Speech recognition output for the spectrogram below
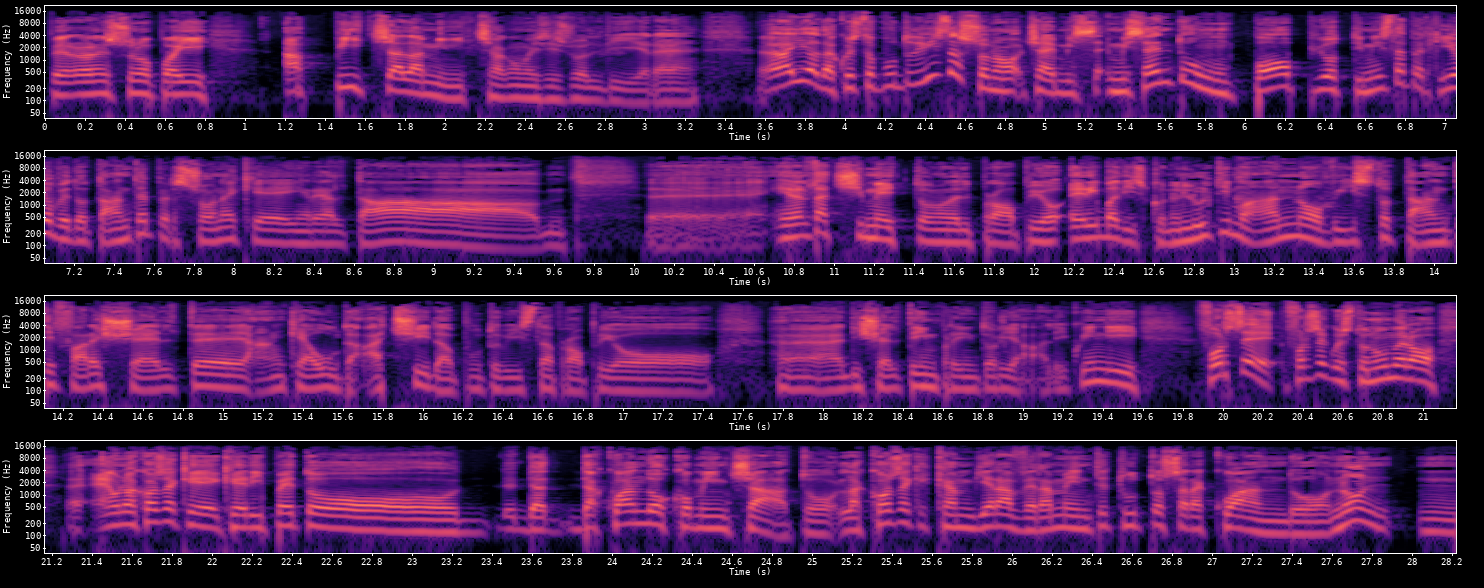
però nessuno poi appiccia la miccia, come si suol dire. Eh, io da questo punto di vista sono, cioè, mi, mi, sento un po' più ottimista perché io vedo tante persone che in realtà, eh, in realtà ci mettono del proprio e ribadisco, nell'ultimo anno ho visto tanti fare scelte anche audaci dal punto di vista proprio eh, di scelte imprenditoriali. Quindi forse, forse, questo numero è una cosa che, che ripeto da, da, quando ho cominciato. La cosa che cambierà veramente tutto sarà quando non mh,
